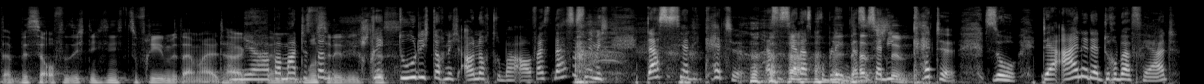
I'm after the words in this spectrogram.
da bist du offensichtlich nicht zufrieden mit deinem Alltag. Ja, aber Mathis, musst du dir den Stress. du dich doch nicht auch noch drüber auf. Weißt, das ist nämlich, das ist ja die Kette. Das ist ja das Problem. Das, Das ist ja stimmt. die Kette. So, der eine, der drüber fährt,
